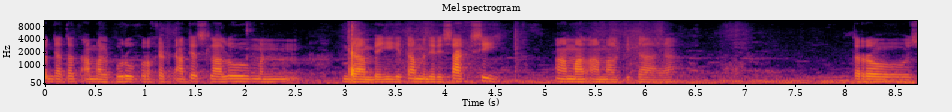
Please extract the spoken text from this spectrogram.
pencatat amal buruk. Rokib Atid selalu mendampingi kita menjadi saksi amal-amal kita ya. Terus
